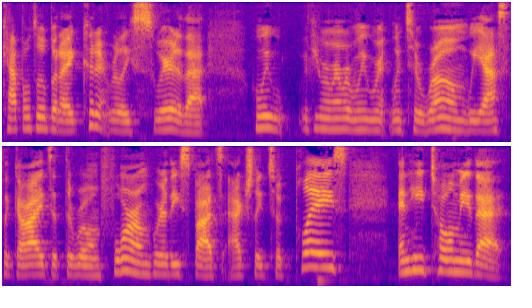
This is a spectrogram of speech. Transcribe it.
Capitol, but I couldn't really swear to that when we, if you remember, when we went, went to Rome, we asked the guides at the Rome Forum where these spots actually took place, and he told me that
